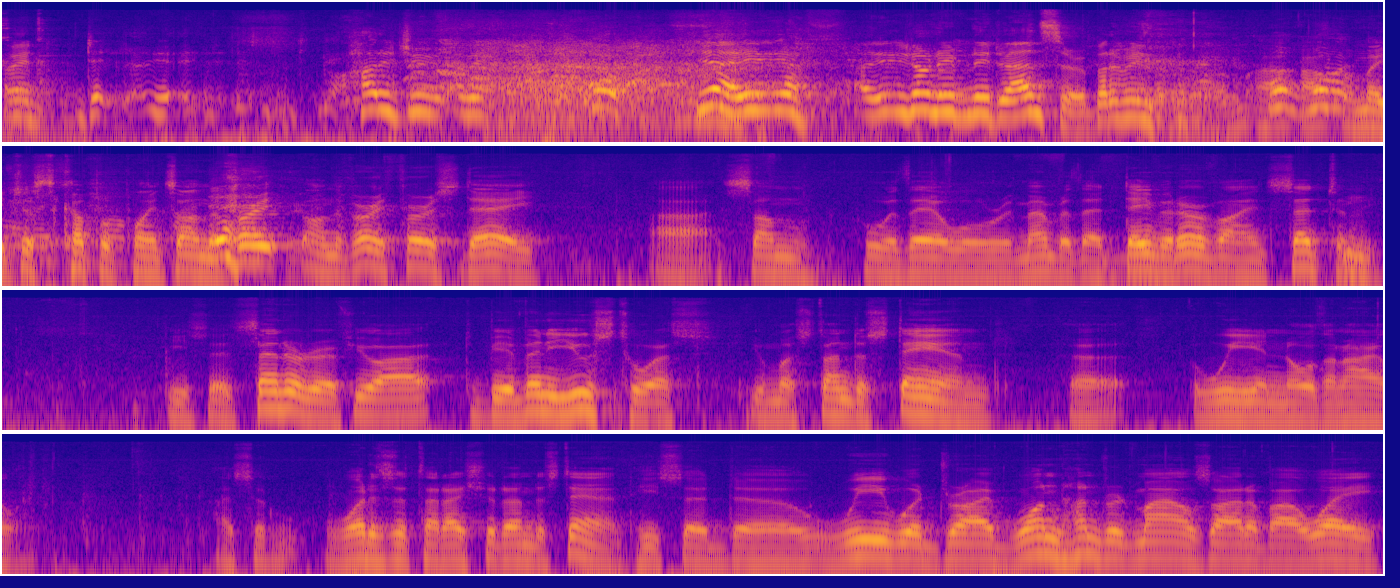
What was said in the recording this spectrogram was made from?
I mean, did, how did you? I mean, well, yeah, yeah. You don't even need to answer, but I mean, what, what? I'll make just a couple of points on the very on the very first day. Uh, some who were there will remember that David Ervine said to mm. me, he said, Senator, if you are to be of any use to us, you must understand uh, we in Northern Ireland. I said, what is it that I should understand? He said, uh, we would drive 100 miles out of our way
